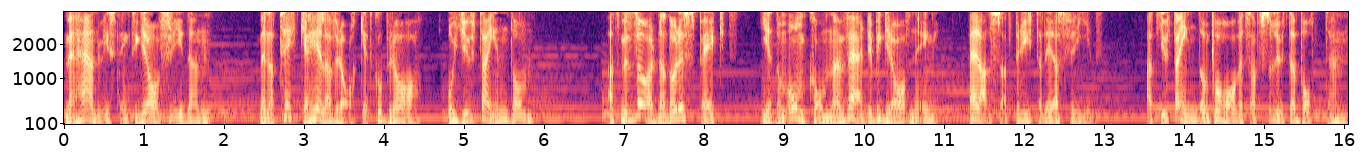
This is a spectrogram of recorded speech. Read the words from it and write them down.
med hänvisning till gravfriden men att täcka hela vraket går bra och gjuta in dem. Att med vördnad och respekt ge de omkomna en värdig begravning är alltså att bryta deras frid. Att gjuta in dem på havets absoluta botten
